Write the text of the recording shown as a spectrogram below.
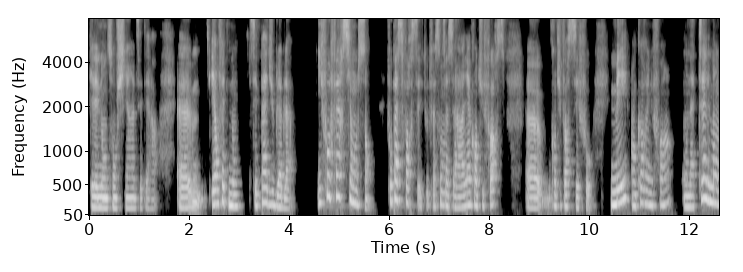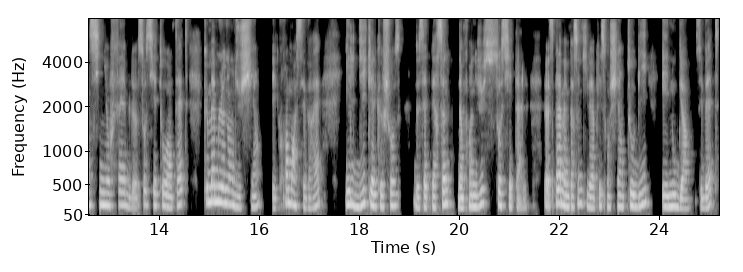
quel est le nom de son chien, etc. et en fait, non, c'est pas du blabla. Il faut faire si on le sent. Il faut pas se forcer. De toute façon, ça sert à rien quand tu forces. Euh, quand tu forces, c'est faux. Mais encore une fois, on a tellement de signaux faibles sociétaux en tête que même le nom du chien, et crois-moi, c'est vrai, il dit quelque chose de cette personne d'un point de vue sociétal. Ce euh, c'est pas la même personne qui va appeler son chien Toby et Nougat. C'est bête,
